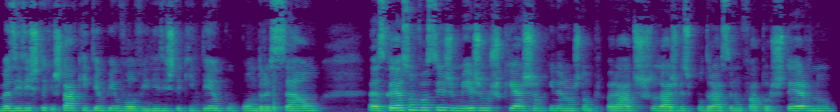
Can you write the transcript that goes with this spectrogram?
Mas existe, está aqui tempo envolvido, existe aqui tempo, ponderação. Uh, se calhar são vocês mesmos que acham que ainda não estão preparados, às vezes poderá ser um fator externo,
